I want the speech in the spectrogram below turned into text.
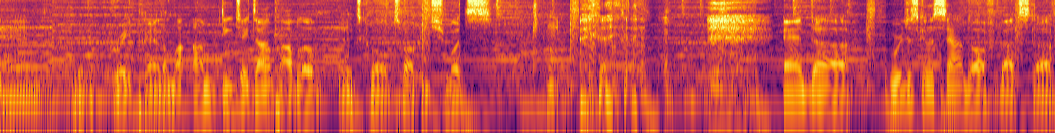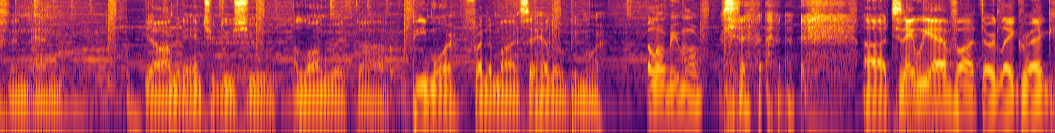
and we have a great panel. I'm DJ Don Pablo, and it's called Talking Schmutz. and uh, we're just going to sound off about stuff, and, and you know, I'm going to introduce you along with uh, B More, friend of mine. Say hello, B More. Hello, B More. Uh, today we have uh, Third Leg Greg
